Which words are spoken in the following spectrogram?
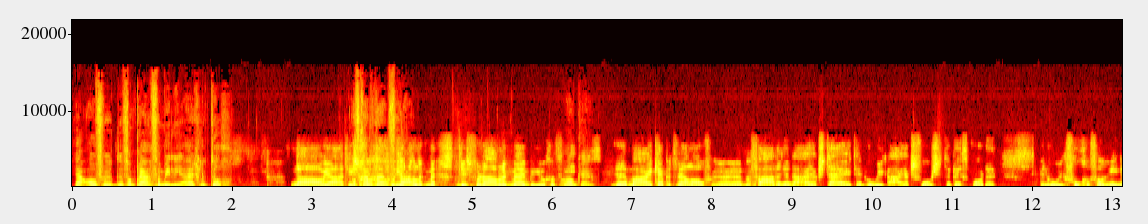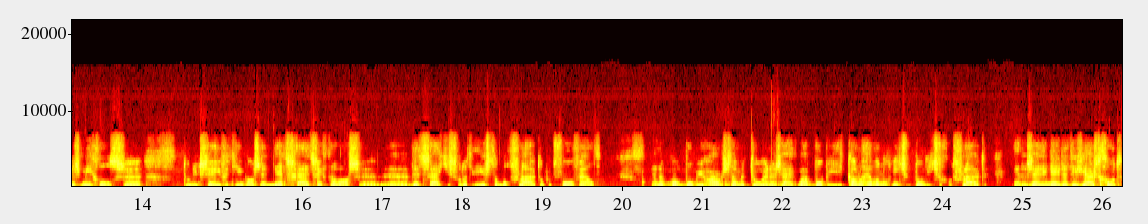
ja, over de Van Praag familie eigenlijk, toch? Nou ja, het is, voornamelijk, het is voornamelijk mijn biografie. Okay. Uh, maar ik heb het wel over uh, mijn vader en de Ajax-tijd. En hoe ik Ajax-voorzitter ben geworden. En hoe ik vroeger van Rinus Michels, uh, toen ik 17 was en net scheidsrechter was, wedstrijdjes van het eerste mocht fluiten op het voorveld. En dan kwam Bobby Harms naar me toe en dan zei ik: Maar Bobby, ik kan nog helemaal nog niet, zo, nog niet zo goed fluiten. En dan zei hij: Nee, dat is juist goed.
